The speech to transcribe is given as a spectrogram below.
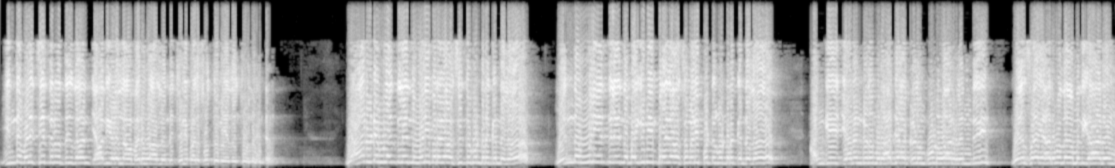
இந்த வெளிச்சத்தினத்துக்கு தான் ஜாதிகள் எல்லாம் வருவார்கள் என்று சொல்லி பரிசுத்த வேதம் சொல்லுகின்றது? யாருடைய உள்ளத்தில் இந்த ஒளி பிரகாசித்துக் கொண்டிருக்கின்றதோ எந்த ஊழியத்தில் இந்த மகிமை பிரகாசம் வெளிப்பட்டுக் கொண்டிருக்கின்றதோ அங்கே ஜனங்களும் ராஜாக்களும் கூடுவார்கள் என்று விவசாய அறுபதாம் அதிகாரம்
